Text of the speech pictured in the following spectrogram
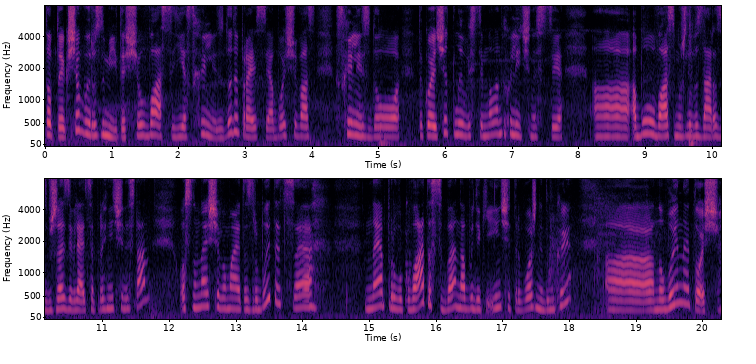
Тобто, якщо ви розумієте, що у вас є схильність до депресії, або що у вас схильність до такої чутливості, меланхолічності, а, або у вас, можливо, зараз вже з'являється пригнічений стан, основне, що ви маєте зробити, це не провокувати себе на будь-які інші тривожні думки, новини тощо.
